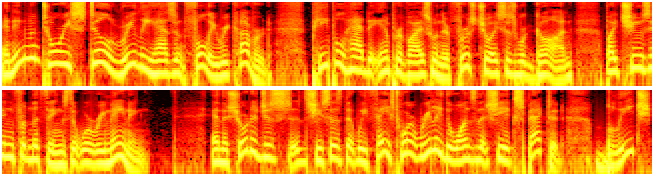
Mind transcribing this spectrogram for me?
And inventory still really hasn't fully recovered. People had to improvise when their first choices were gone by choosing from the things that were remaining. And the shortages she says that we faced weren't really the ones that she expected. Bleach,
